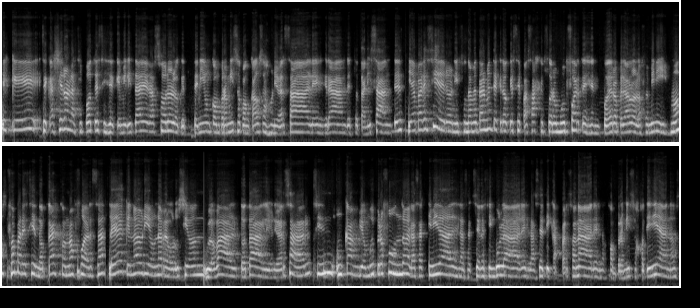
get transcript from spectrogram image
es que se cayeron las hipótesis de que militar era solo lo que tenía un compromiso con causas universales, grandes, totalizantes, y aparecieron, y fundamentalmente creo que ese pasaje fueron muy fuertes en poder operarlo los feminismos, fue apareciendo cada vez con más fuerza la idea de que no habría una revolución global, total y universal sin un cambio muy profundo de las actividades, las acciones singulares, las éticas personales, los compromisos cotidianos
